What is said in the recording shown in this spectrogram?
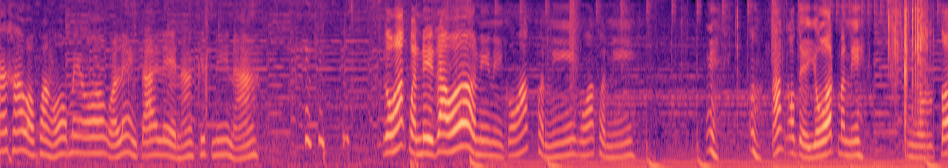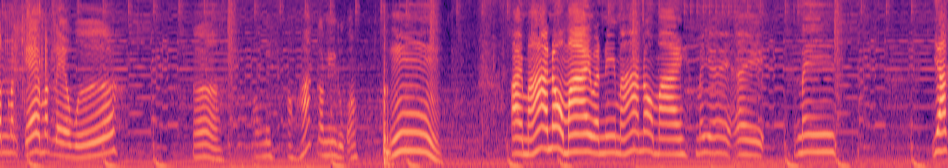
นะคะ ว่าขวางออกไม่ออกว่าแรงตายเลยนะคลิปนี้นะโกฮักผันดีเราเออนี่นี่โกฮักผันนี้โกฮักผันนี้นี่อื้อฮักเอาแต่ยอดมันนี่ต้นมันแก่มันแล้วเว้อ เออ เอานี่ เอาฮัก เอานี่ลูกเอา อืมไอ้มาหาหน่อไม้วันนี้มาหาหน่อไม้ไม่ใช่ไอ้ไม่อยาก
